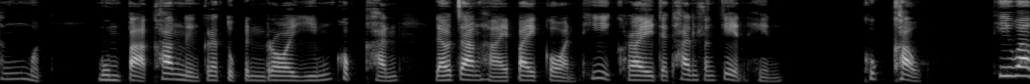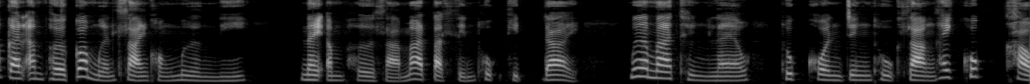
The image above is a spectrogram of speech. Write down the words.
ทั้งหมด มุมปากข้างหนึ่งกระตุกเป็นรอยยิ้มขบขัน แล้วจางหายไปก่อนที่ใครจะทันสังเกตเห็น คุกเข่า ที่ว่าการอำเภอก็เหมือนศาลของเมืองนี้ ในอำเภอสามารถตัดสินถูกผิดได้ เมื่อมาถึงแล้ว ทุกคนจึงถูกสั่งให้คุกเข่า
